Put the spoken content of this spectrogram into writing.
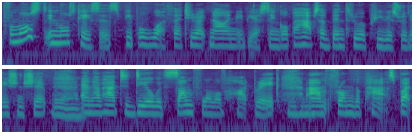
for most in most cases, people who are 30 right now and maybe are single perhaps have been through a previous relationship Yeah. and have had to deal with some form of heartbreak Mm-hmm. um, from the past. But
